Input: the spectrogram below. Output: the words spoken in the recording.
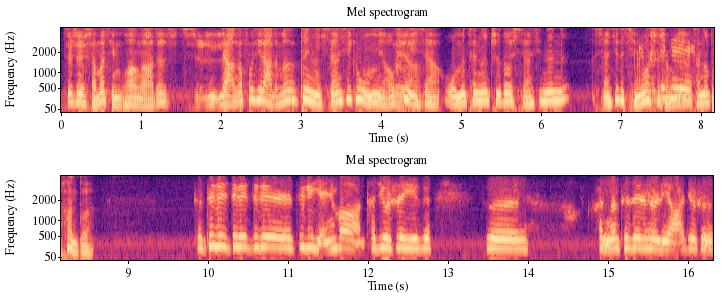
这是什么情况啊？这是两个夫妻俩怎么？对你详细跟我们描述一下，我们才能知道详细的详细的情况是什么样，这个才能判断。他这个这个这个这个人吧，他就是一个，呃，可能他这是俩就是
